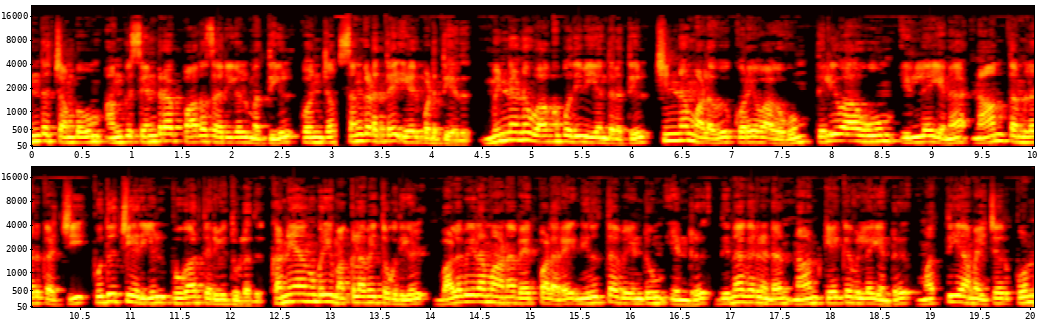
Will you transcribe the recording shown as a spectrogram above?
இந்த சம்பவம் அங்கு சென்ற பாதசாரிகள் மத்தியில் கொஞ்சம் சங்கடத்தை ஏற்படுத்தியது. மின்னணு வாக்குப்பதிவு இயந்திரத்தில் சின்னம் அளவு அளவு குறைவாகவும் தெளிவாகவும் இல்லை என நாம் தமிழர் கட்சி புதுச்சேரியில் புகார் தெரிவித்துள்ளது. கன்னியாகுமரி மக்களவை தொகுதியில் பலவீனமான வேட்பாளரை நிறுத்த வேண்டும் என்று தினகரனிடம் நான் கேட்கவில்லை என்று மத்திய அமைச்சர் பொன்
